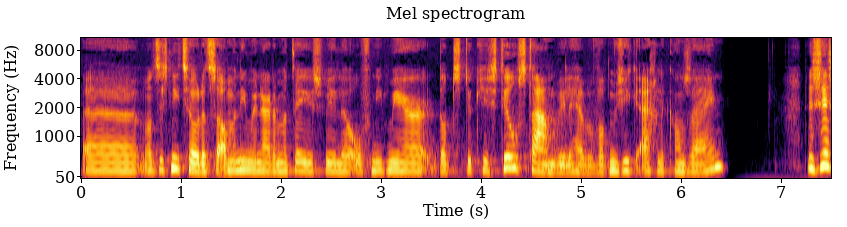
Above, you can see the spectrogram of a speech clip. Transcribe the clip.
Uh, want het is niet zo dat ze allemaal niet meer naar de Matthäus willen... of niet meer dat stukje stilstaan willen hebben, wat muziek eigenlijk kan zijn. De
